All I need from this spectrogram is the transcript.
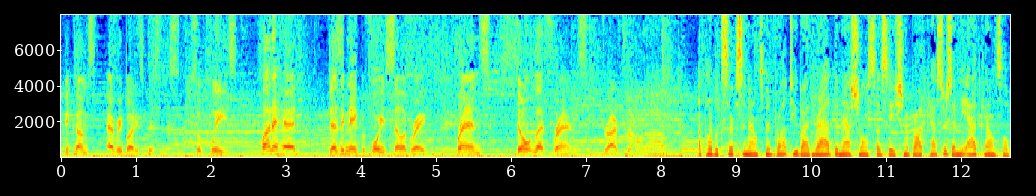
it becomes everybody's business. So please, plan ahead, designate before you celebrate. Friends, don't let friends drive drunk. A public service announcement brought to you by RAD, the National Association of Broadcasters, and the Ad Council.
